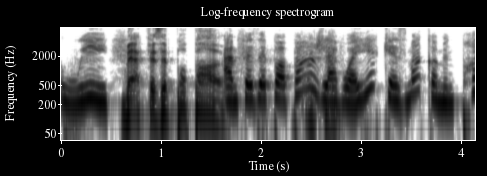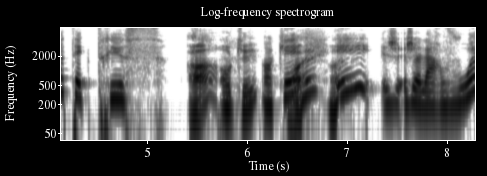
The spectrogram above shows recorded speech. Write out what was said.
Oui. Mais elle te faisait pas peur. Elle me faisait pas peur. Je la voyais quasiment comme une protectrice. Ah, OK. OK? Ouais, ouais. Et je, je la revois,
